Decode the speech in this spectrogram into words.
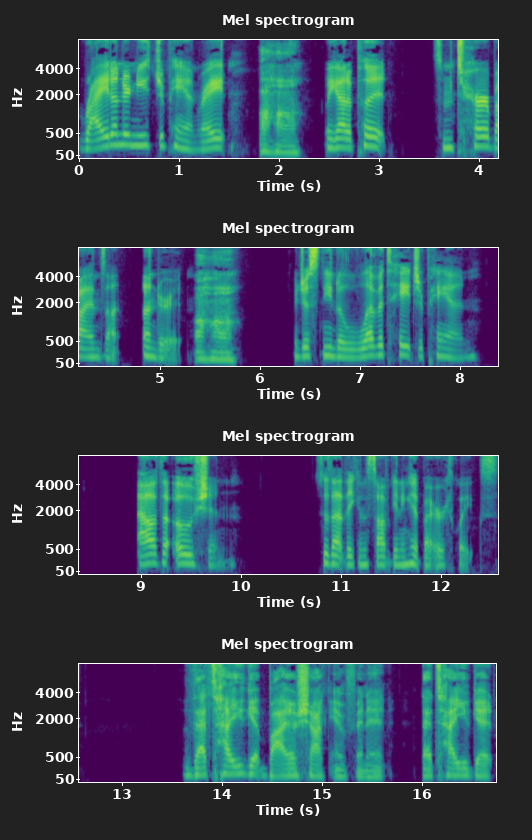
right underneath Japan, right? Uh huh. We got to put some turbines on, under it. Uh huh. We just need to levitate Japan out of the ocean so that they can stop getting hit by earthquakes. That's how you get Bioshock Infinite. That's how you get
